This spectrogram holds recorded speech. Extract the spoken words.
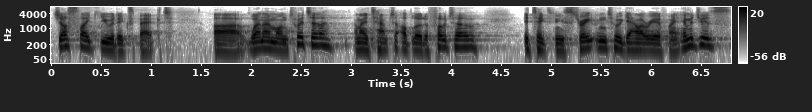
just like you would expect. Uh, when I'm on Twitter and I tap to upload a photo, it takes me straight into a gallery of my images.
